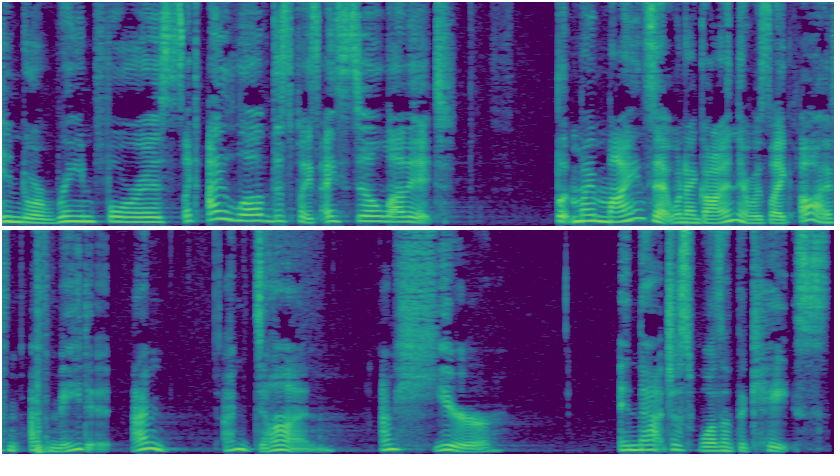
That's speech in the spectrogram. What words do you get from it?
indoor rainforest. Like I love this place. I still love it. But my mindset when I got in there was like, "Oh, I've I've made it. I'm I'm done. I'm here." And that just wasn't the case.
